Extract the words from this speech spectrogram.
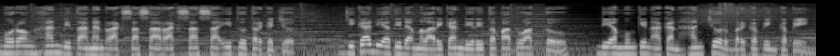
Murong Han di tangan raksasa-raksasa itu terkejut. Jika dia tidak melarikan diri tepat waktu, dia mungkin akan hancur berkeping-keping.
